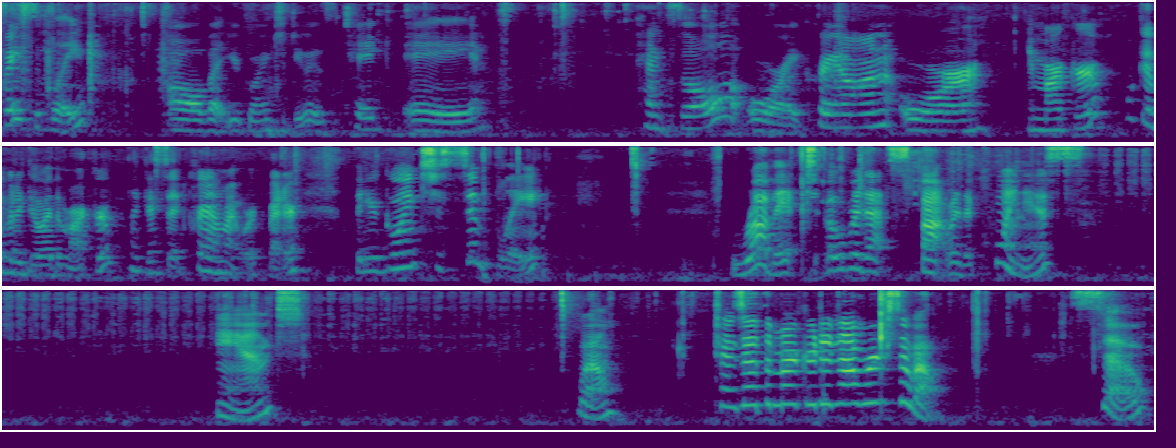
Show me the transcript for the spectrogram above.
basically, all that you're going to do is take a pencil or a crayon or a marker. We'll give it a go with a marker. Like I said, crayon might work better. But you're going to simply rub it over that spot where the coin is. And, well, turns out the marker did not work so well. So,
